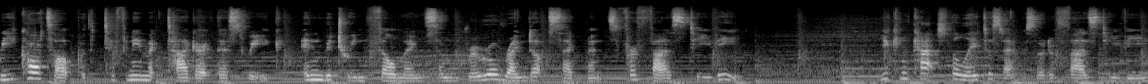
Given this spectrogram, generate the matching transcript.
We caught up with Tiffany McTaggart this week in between filming some Rural Roundup segments for FAS TV. You can catch the latest episode of FAS TV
